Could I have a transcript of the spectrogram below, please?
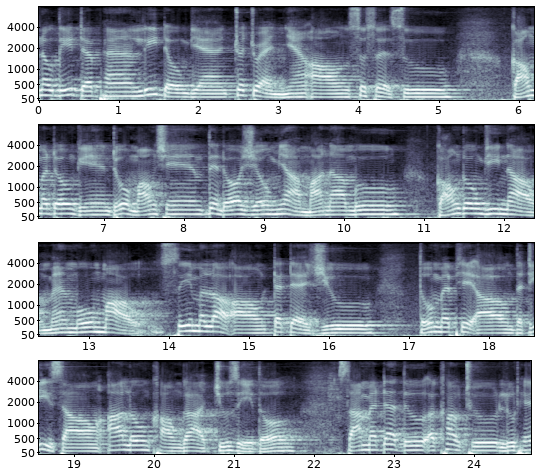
နှုတ်သည်တဖန်လိတုံပြန်ကြွက်ကြွက်ညံအောင်ဆွတ်ဆွတ်စုကောင်းမတုံးခင်တို့မောင်ရှင်တင့်တော်ယုံမြမာနာမူ ခေါင်းတုံးပြီးနောက်မန်မိုးမောက်စေးမလောက်အောင်တက်တက်ယူသို့မဖြစ်အောင်တတိဆောင်အလုံးခေါင်ကကျူးစေသောစာမတက်သူအခောက်ထူလူထဲ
